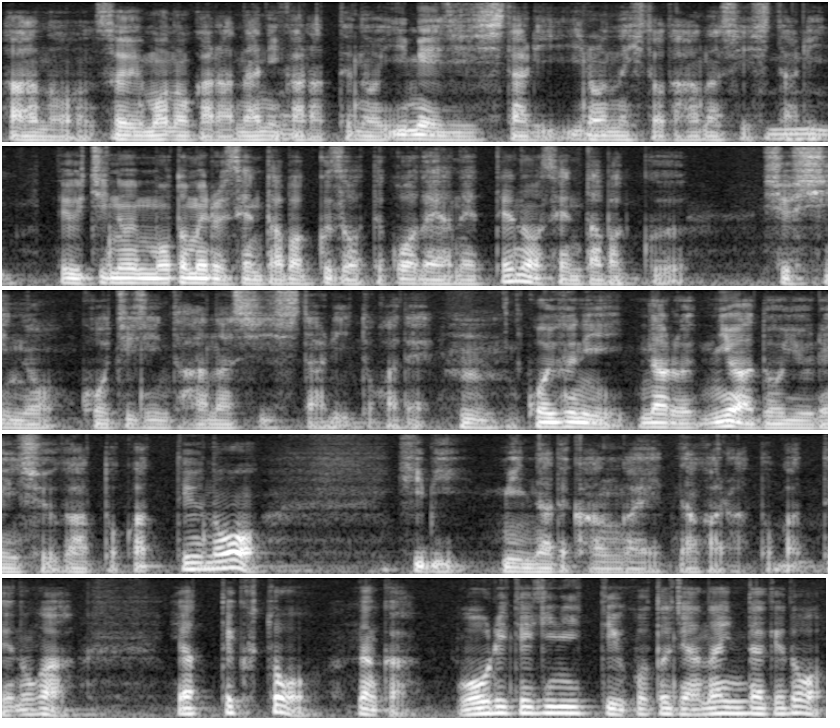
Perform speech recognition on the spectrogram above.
あのそういうものから何からっていうのをイメージしたりいろんな人と話したり、でうちの求めるセンターバック像ってこうだよねっていうのをセンターバック出身のコーチ陣と話したりとかで、うん。こういうふうになるにはどういう練習がとかっていうのを日々みんなで考えながらとかっていうのがやっていくとなんか合理的にっていうことじゃないんだけど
